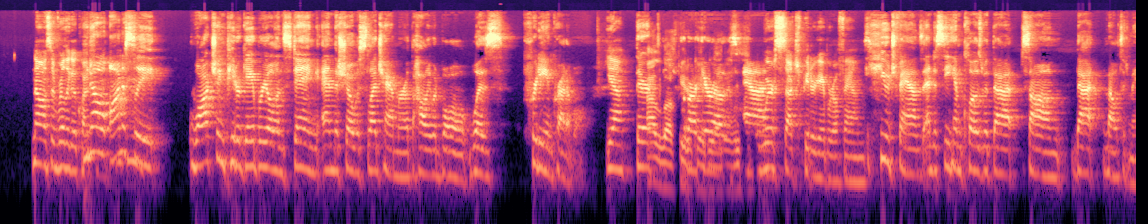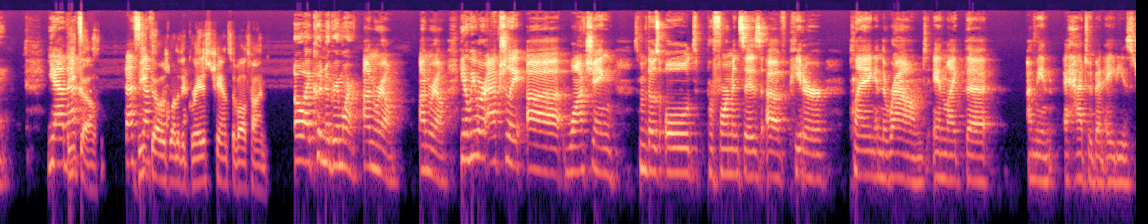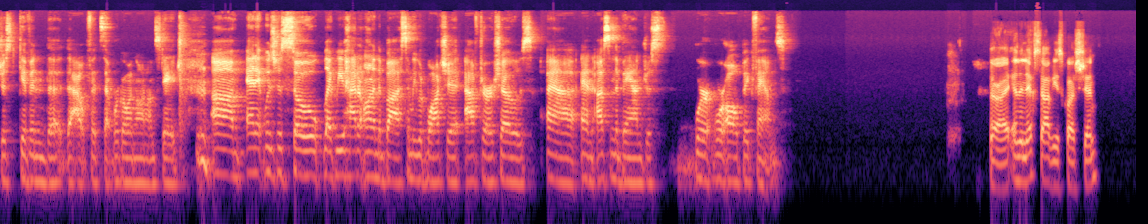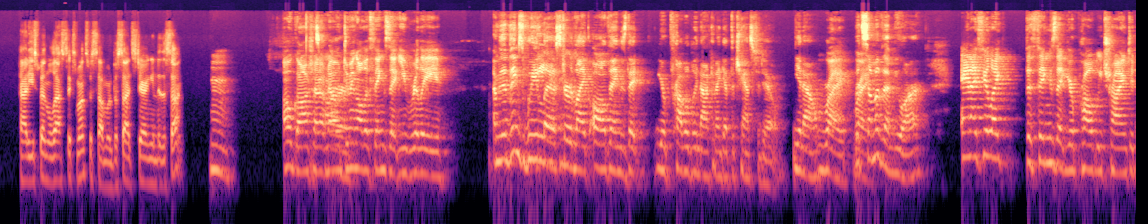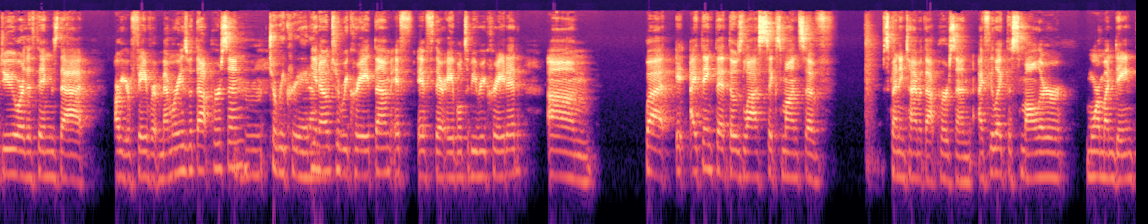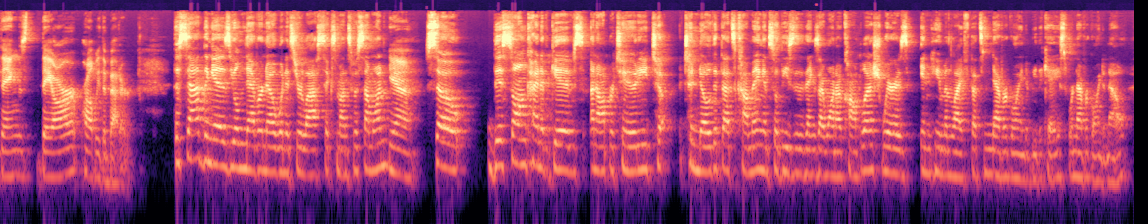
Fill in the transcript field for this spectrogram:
No, it's a really good question. You question. know, honestly, watching Peter Gabriel and Sting and the show with Sledgehammer at the Hollywood Bowl was pretty incredible. yeah. They're I love Peter our Gabriel, heroes and We're such Peter Gabriel fans. huge fans. And to see him close with that song, that melted me. Yeah, that's Biko. that's Biko definitely is one of the greatest chants of all time. Oh, I couldn't agree more. unreal. Unreal. You know, we were actually uh, watching some of those old performances of Peter playing in the round in like the I mean, it had to have been 80s, just given the the outfits that were going on on stage. Um, and it was just so like we had it on in the bus, and we would watch it after our shows. Uh, and us and the band just were we're all big fans. All right. And the next obvious question How do you spend the last six months with someone besides staring into the sun? Hmm. Oh gosh, I don't know. hard. Doing all the things that you really I mean, the things we list are like all things that you're probably not going to get the chance to do, you know? right, But right. some of them you are. And I feel like the things that you're probably trying to do are the things that are your favorite memories with that person, Mhm, to recreate 'em. you know, to recreate them if if they're able to be recreated. Um, but it, I think that those last six months of spending time with that person, I feel like the smaller, more mundane things they are, probably the better. The sad thing is, you'll never know when it's your last six months with someone. Yeah, So this song kind of gives an opportunity to to know that that's coming, and so these are the things I want to accomplish. Whereas in human life, that's never going to be the case. We're never going to know.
